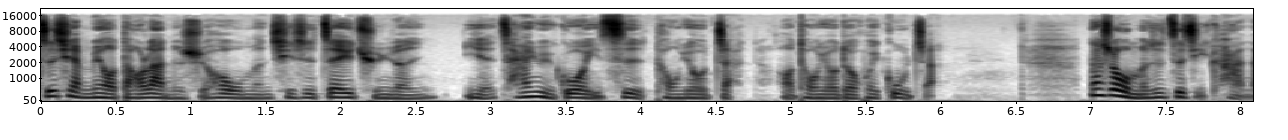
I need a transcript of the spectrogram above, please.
之前没有导览的时候，我们其实这一群人也参与过一次同游展啊，同游的回顾展，那时候我们是自己看。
